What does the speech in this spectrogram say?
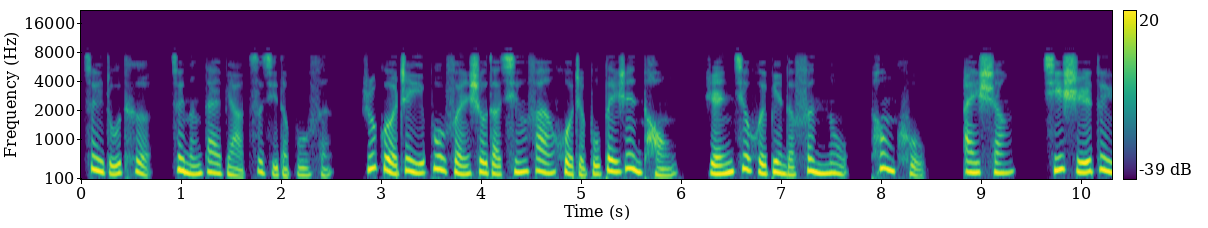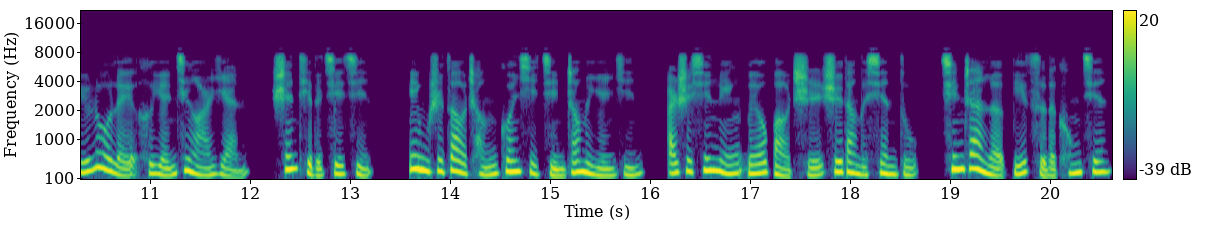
最独特。最能代表自己的部分，如果这一部分受到侵犯或者不被认同，人就会变得愤怒、痛苦、哀伤。其实，对于陆磊和袁静而言，身体的接近并不是造成关系紧张的原因，而是心灵没有保持适当的限度，侵占了彼此的空间，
